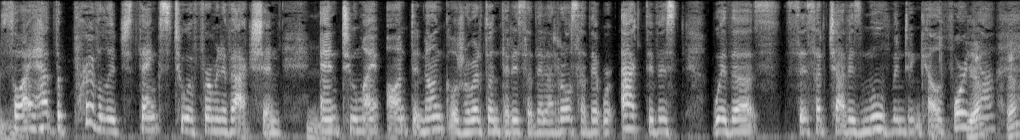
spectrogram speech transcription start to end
So I had the privilege, thanks to affirmative action and to my aunt and uncle, Roberto and Teresa de la Rosa, that were activists with the Cesar Chavez movement in California. Yeah, yeah.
